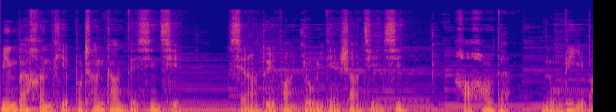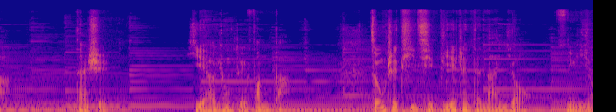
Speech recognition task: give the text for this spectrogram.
明白恨铁不成钢的心切，想让对方有一点上进心，好好的努力一把。但是，也要用对方法。总是提起别人的男友、女友，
